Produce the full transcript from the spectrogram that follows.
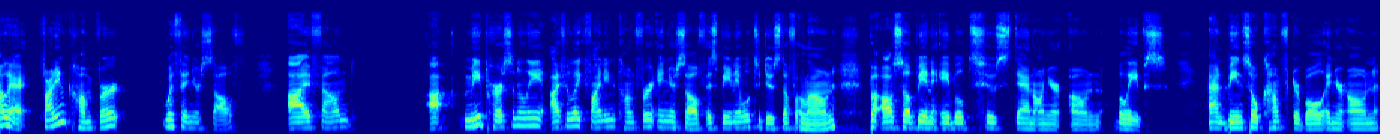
Okay, finding comfort within yourself. I found uh, me personally, I feel like finding comfort in yourself is being able to do stuff alone, but also being able to stand on your own beliefs and being so comfortable in your own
